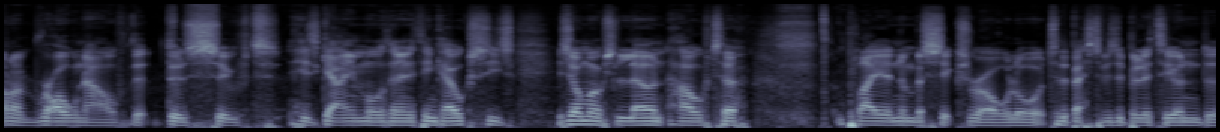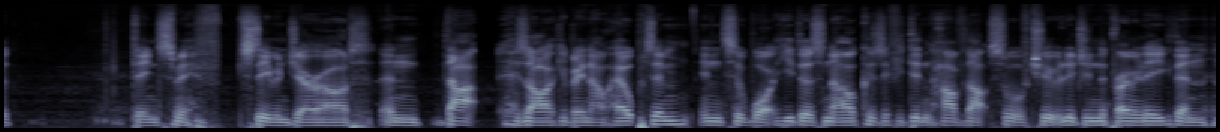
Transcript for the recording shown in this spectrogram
on a role now that does suit his game more than anything else. He's he's almost learnt how to play a number six role or to the best of his ability under Dean Smith, Steven Gerrard, and that has arguably now helped him into what he does now. Because if he didn't have that sort of tutelage in the Premier League, then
